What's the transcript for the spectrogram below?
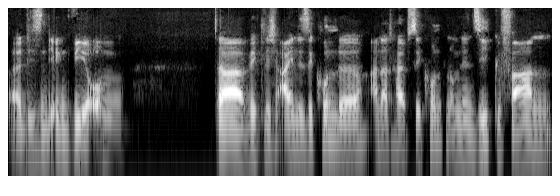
äh, die sind irgendwie um da wirklich eine Sekunde, anderthalb Sekunden um den Sieg gefahren.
